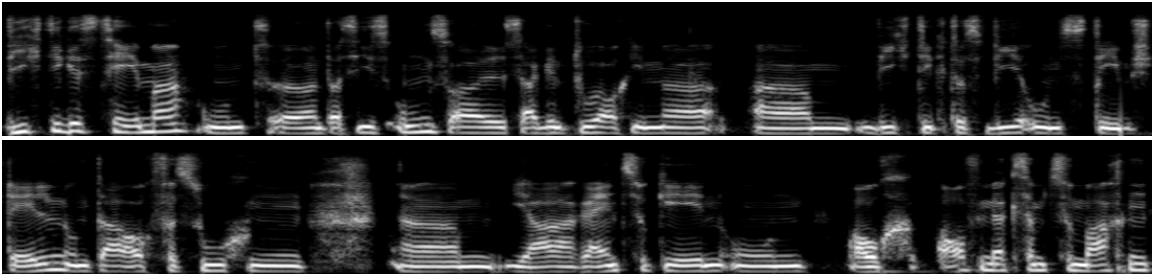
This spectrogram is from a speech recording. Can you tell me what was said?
wichtiges Thema und äh, das ist uns als Agentur auch immer ähm, wichtig, dass wir uns dem stellen und da auch versuchen, ähm, ja, reinzugehen und auch aufmerksam zu machen.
